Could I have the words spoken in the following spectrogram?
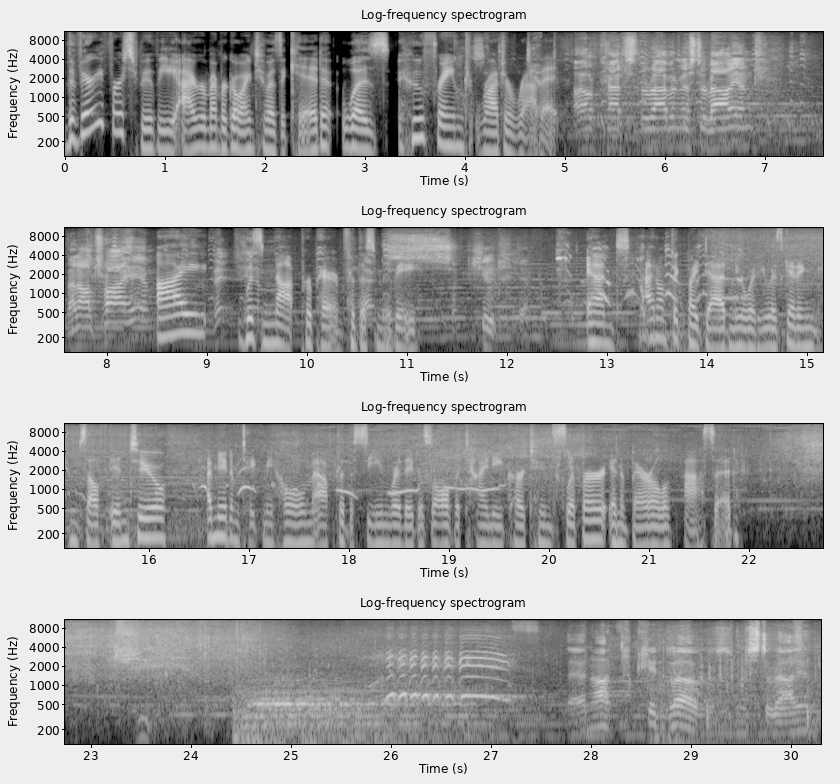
The very first movie I remember going to as a kid was Who Framed Roger Rabbit. I'll catch the rabbit, Mr. Valiant. Then I'll try him. I was not prepared for this movie. And I don't think my dad knew what he was getting himself into. I made him take me home after the scene where they dissolve a tiny cartoon slipper in a barrel of acid. They're not kid gloves, Mr. Valiant.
